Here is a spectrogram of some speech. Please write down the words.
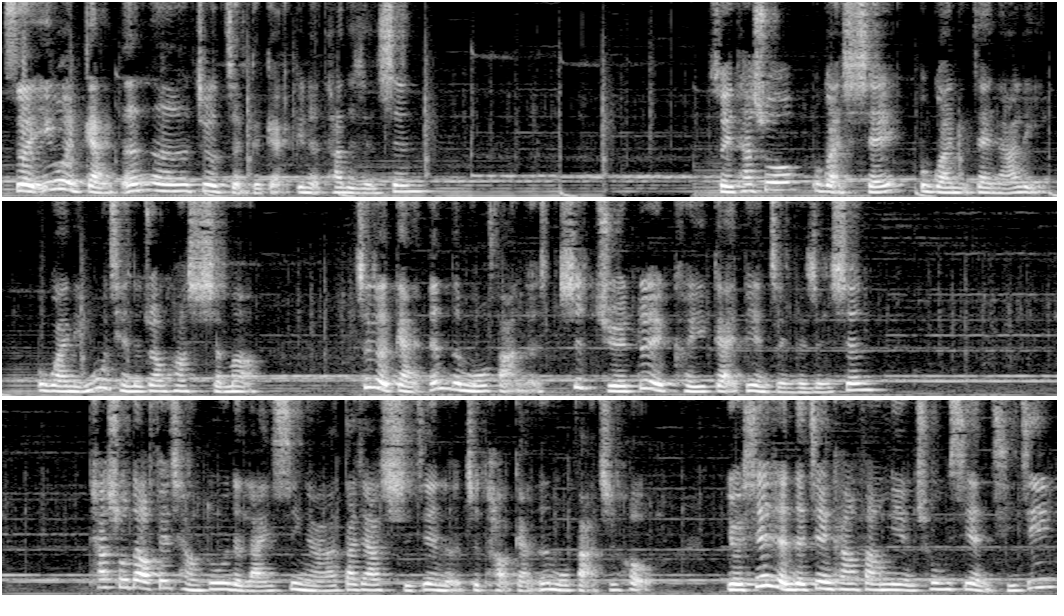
所以因为感恩呢，就整个改变了他的人生。所以他说，不管是谁，不管你在哪里，不管你目前的状况是什么，这个感恩的魔法呢，是绝对可以改变整个人生。他收到非常多的来信啊，大家实践了这套感恩魔法之后，有些人的健康方面出现奇迹，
